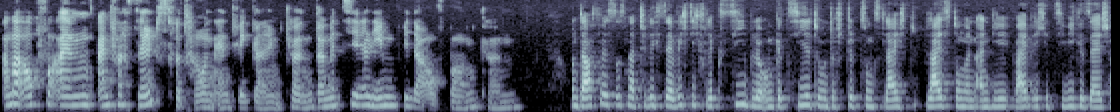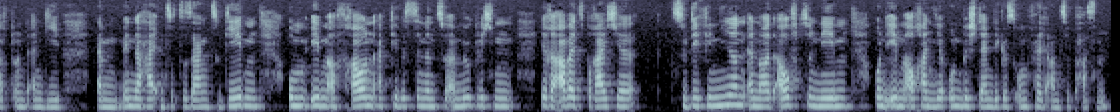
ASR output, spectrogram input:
aber auch vor allem einfach Selbstvertrauen entwickeln können, damit sie ihr Leben wieder aufbauen können. Und dafür ist es natürlich sehr wichtig, flexible und gezielte Unterstützungsleistungen an die weibliche Zivilgesellschaft und an die ähm, Minderheiten sozusagen zu geben, um eben auch Frauenaktivistinnen zu ermöglichen, ihre Arbeitsbereiche zu definieren, erneut aufzunehmen und eben auch an ihr unbeständiges Umfeld anzupassen.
